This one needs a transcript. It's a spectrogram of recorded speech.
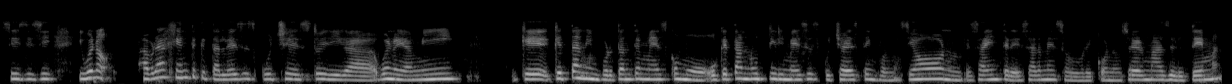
sí, sí, sí. Y bueno, habrá gente que tal vez escuche esto y diga, bueno, y a mí qué, tan importante me es como, o qué tan útil me es escuchar esta información, empezar a interesarme sobre conocer más del tema.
